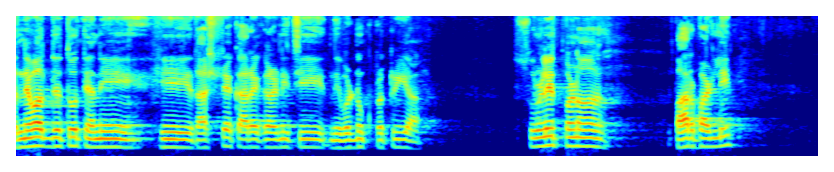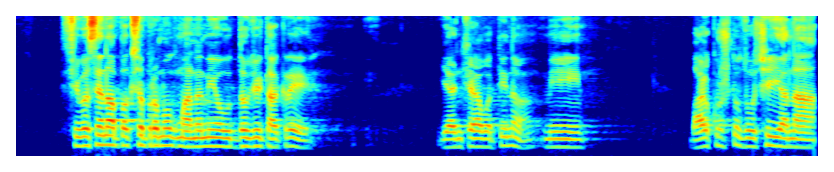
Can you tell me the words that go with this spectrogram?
धन्यवाद देतो. त्यांनी ही राष्ट्रीय कार्यकारिणीची निवडणूक प्रक्रिया सुरळीतपणं पार पाडली. शिवसेना पक्षप्रमुख माननीय उद्धवजी ठाकरे यांच्या वतीनं मी बाळकृष्ण जोशी यांना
